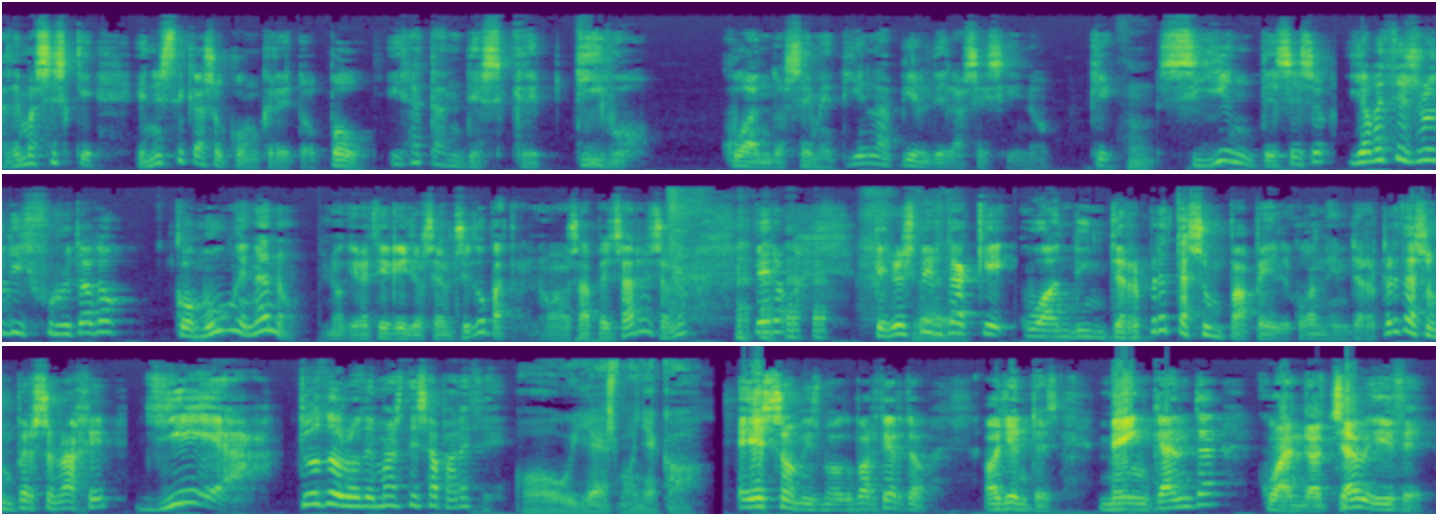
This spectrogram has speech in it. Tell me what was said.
Además es que en este caso concreto, Poe era tan descriptivo cuando se metía en la piel del asesino que Hmm. sientes eso y a veces lo he disfrutado como un enano. No quiere decir que yo sea un psicópata, no vamos a pensar eso, ¿no? Pero, pero es verdad que cuando interpretas un papel, cuando interpretas un personaje, ¡yeah! Todo lo demás desaparece. Oh, yes, muñeco. Eso mismo, que por cierto, oyentes, me encanta cuando Xavi dice,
